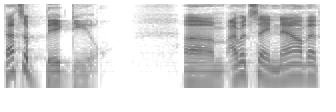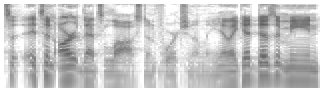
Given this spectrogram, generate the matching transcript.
That's a big deal. Um, I would say now that's it's an art that's lost, unfortunately. Like it doesn't mean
